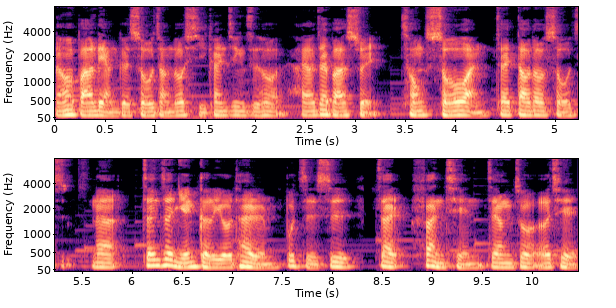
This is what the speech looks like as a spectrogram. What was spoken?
然后把两个手掌都洗干净之后，还要再把水从手腕再倒到手指。那真正严格的犹太人，不只是在饭前这样做，而且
